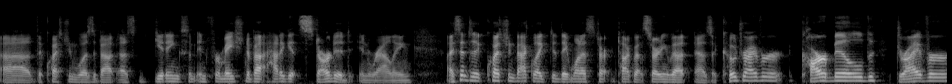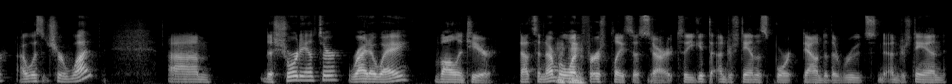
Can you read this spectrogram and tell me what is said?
uh, the question was about us getting some information about how to get started in rallying. I sent a question back like, did they want to start talk about starting about as a co-driver, car build, driver? I wasn't sure what. Um, the short answer right away volunteer that's the number one first place to start so you get to understand the sport down to the roots and understand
